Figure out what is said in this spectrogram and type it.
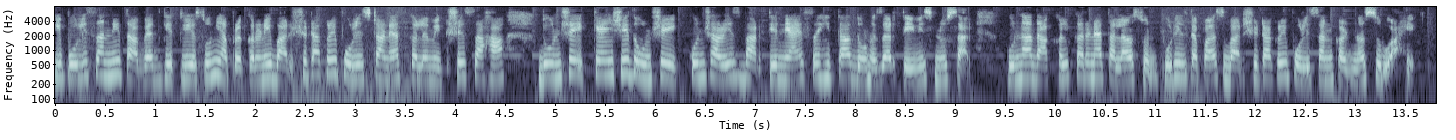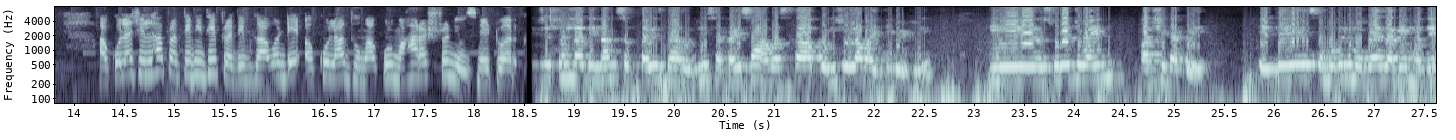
ही पोलिसांनी ताब्यात घेतली असून या प्रकरणी बार्शी टाकळी पोलीस ठाण्यात कलम एकशे सहा दोनशे एक्क्याऐंशी दोनशे एकोणचाळीस भारतीय न्याय संहिता दोन हजार तेवीसनुसार गुन्हा दाखल करण्यात आला असून पुढील तपास बार्शी टाकळी पोलिसांकडनं सुरू आहे. अकोला जिल्हा प्रतिनिधी प्रदीप गावंडे अकोला धुमाकूळ महाराष्ट्र न्यूज नेटवर्क. स्टेशनला दिनांक सत्तावीस दहा रोजी सकाळी सहा वाजता पोलिसांना माहिती भेटली की सूरज वाईन बार्शी टाकळे येथे समोरील मोकळ्या जागेमध्ये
